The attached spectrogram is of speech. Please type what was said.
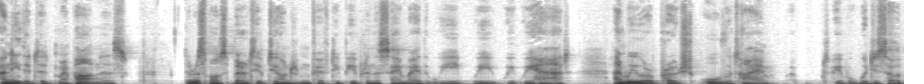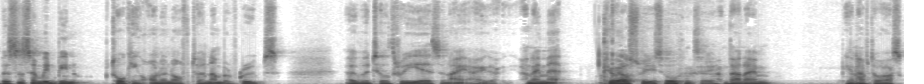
and neither did my partners, the responsibility of 250 people in the same way that we, we, we, we had. And we were approached all the time to people, would you sell the business? And we'd been talking on and off to a number of groups over two or three years. And I, I and I met. Who else were you talking to? That I'm, you'll have to ask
